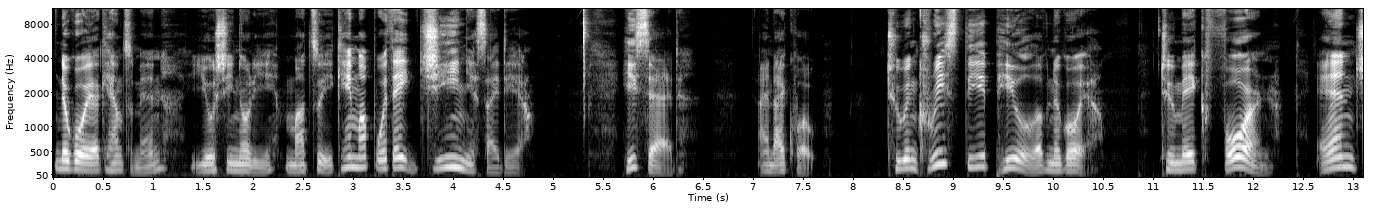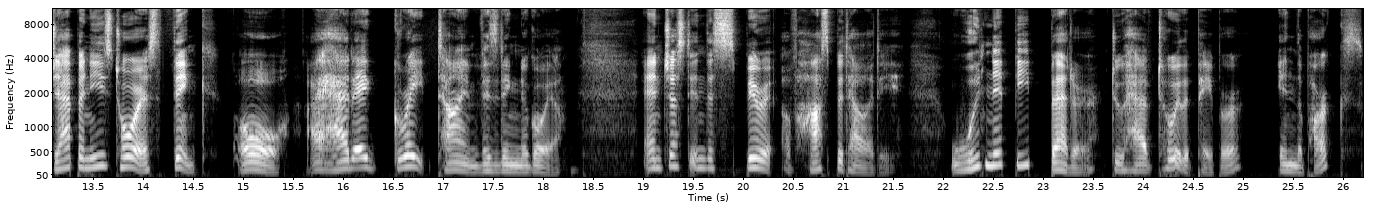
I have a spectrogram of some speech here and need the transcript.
Nagoya councilman Yoshinori Matsui came up with a genius idea. He said, and I quote, to increase the appeal of Nagoya, to make foreign and Japanese tourists think, oh, I had a great time visiting Nagoya. And just in the spirit of hospitality, wouldn't it be better to have toilet paper in the parks?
